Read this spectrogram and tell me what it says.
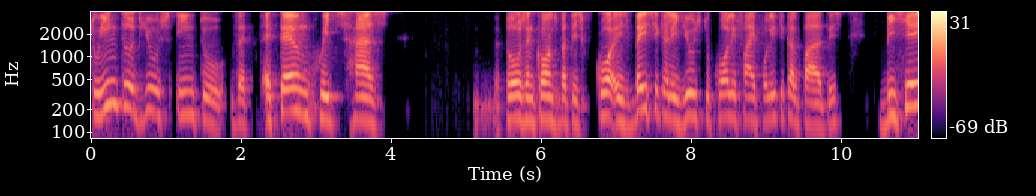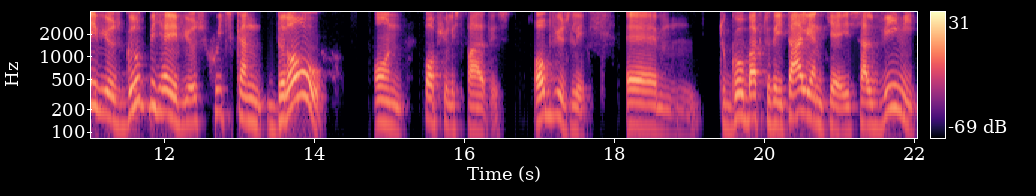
to introduce into the, a term which has the pros and cons, but is, is basically used to qualify political parties, behaviors, group behaviors, which can draw on populist parties obviously, um, to go back to the Italian case, Salvini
